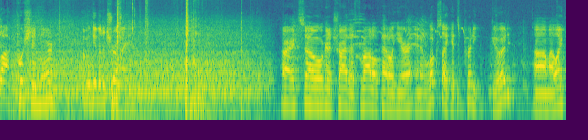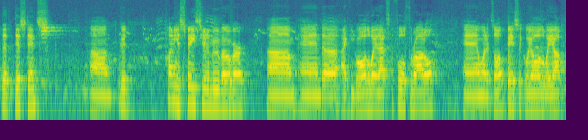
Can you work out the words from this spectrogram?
lock pushed in there. I'm gonna give it a try. Alright, so we're going to try the throttle pedal here, and it looks like it's pretty good. Um, I like the distance. Um, good, plenty of space here to move over. Um, and uh, I can go all the way, that's the full throttle. And when it's all, basically all the way up,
